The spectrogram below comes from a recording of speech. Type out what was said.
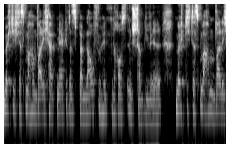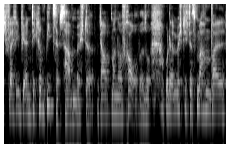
Möchte ich das machen, weil ich halt merke, dass ich beim Laufen hinten raus instabil werde? Möchte ich das machen, weil ich vielleicht irgendwie einen dickeren Bizeps haben möchte? Ob Mann oder Frau oder so. Oder möchte ich das machen, weil,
